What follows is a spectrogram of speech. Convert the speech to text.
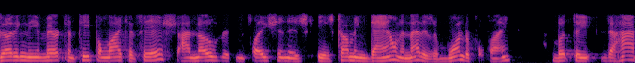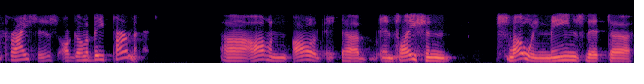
gutting the American people like a fish. I know that inflation is is coming down, and that is a wonderful thing. But the the high prices are going to be permanent. Uh, all all uh, inflation slowing means that uh,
